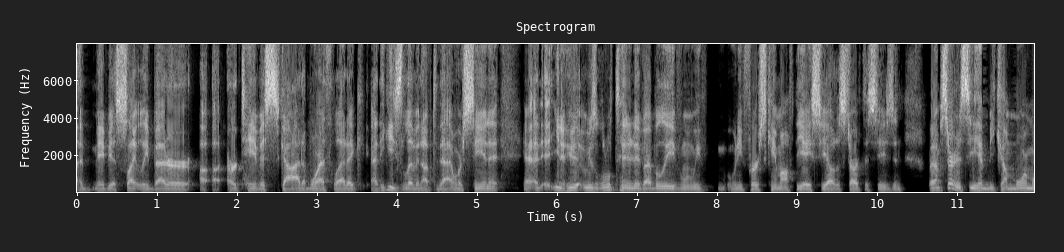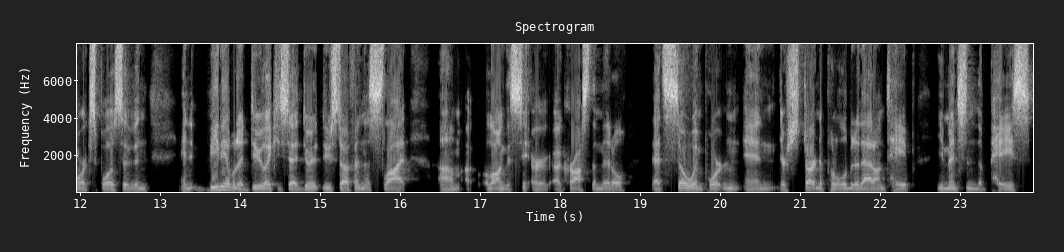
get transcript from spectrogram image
a maybe a slightly better uh, uh Artavis Scott, a more athletic. I think he's living up to that, and we're seeing it. You know, he was a little tentative, I believe, when we when he first came off the ACL to start the season. But I'm starting to see him become more and more explosive, and and being able to do, like you said, do do stuff in the slot um, along the or across the middle. That's so important, and they're starting to put a little bit of that on tape. You mentioned the pace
